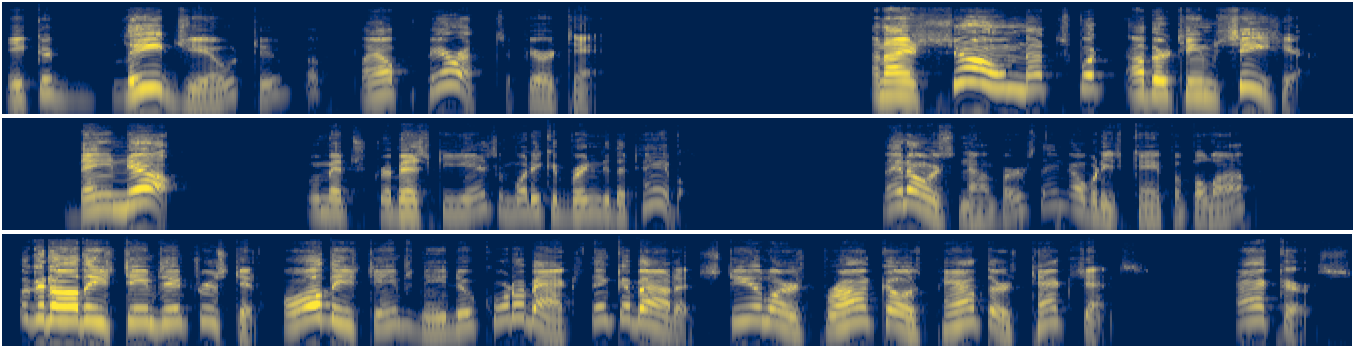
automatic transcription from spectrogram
he could lead you to a playoff appearance if you're a team. And I assume that's what other teams see here. They know who Mitch Trubisky is and what he could bring to the table. They know his numbers. They know what he's capable of. Look at all these teams interested. All these teams need new quarterbacks. Think about it Steelers, Broncos, Panthers, Texans, Packers.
